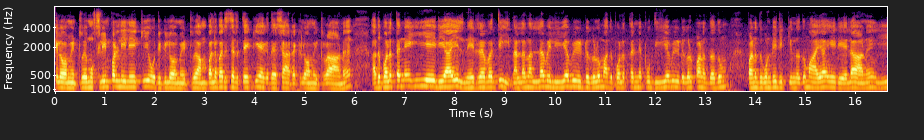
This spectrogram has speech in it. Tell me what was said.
കിലോമീറ്റർ മുസ്ലിം പള്ളിയിലേക്ക് ഒരു കിലോമീറ്റർ അമ്പല പരിസരത്തേക്ക് ഏകദേശം അര കിലോമീറ്റർ ആണ്. അതുപോലെ തന്നെ ഈ ഏരിയയിൽ നിരവധി നല്ല നല്ല വലിയ വീടുകളും അതുപോലെ തന്നെ പുതിയ വീടുകൾ പണിതതും പണിതുകൊണ്ടിരിക്കുന്നതുമായ ഏരിയയിലാണ് ഈ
